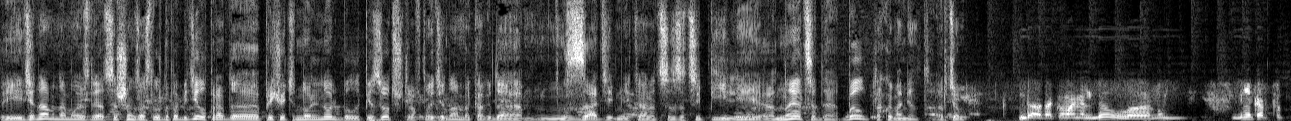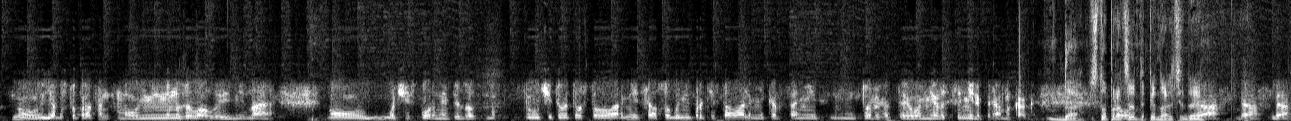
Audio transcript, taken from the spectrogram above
И «Динамо», на мой взгляд, совершенно заслуженно победил. Правда, при счете 0-0 был эпизод в штрафной «Динамо», когда сзади, мне кажется, зацепили Нецеда. Был такой момент, Артем? Да, такой момент был. Э, ну, мне кажется, ну, я бы стопроцентно его не называл, и не знаю. Ну, очень спорный эпизод. Ну, учитывая то, что армейцы особо не протестовали, мне кажется, они тоже как-то его не расценили прямо как... Да, сто процентов пенальти, да? Да, да, да.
